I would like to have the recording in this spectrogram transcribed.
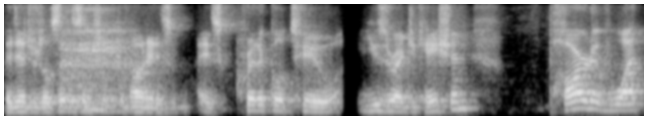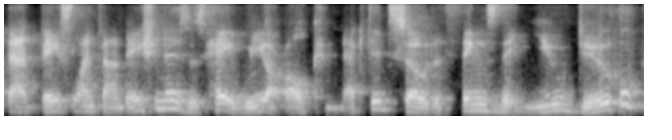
The digital citizenship component is, is critical to user education, part of what that baseline foundation is is hey we are all connected. So the things that you do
